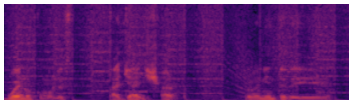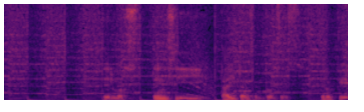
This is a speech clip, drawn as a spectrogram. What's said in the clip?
bueno como lo es Tajay Sharp, proveniente de, de los Tennessee Titans. Entonces, creo que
